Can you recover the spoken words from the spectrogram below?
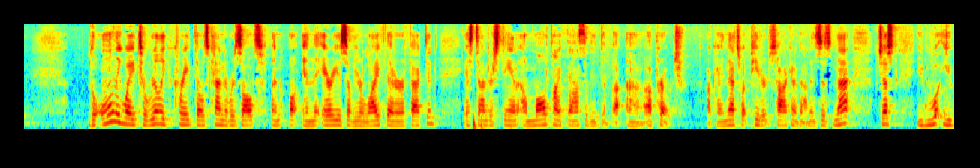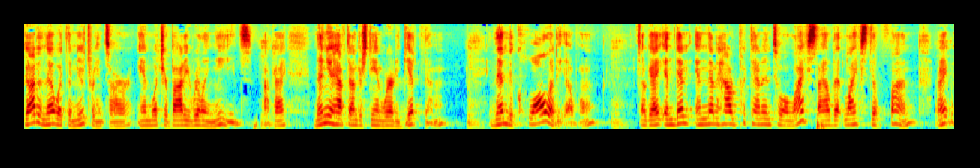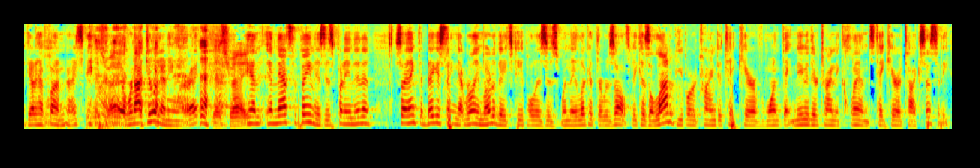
The only way to really create those kind of results in, in the areas of your life that are affected is to understand a multifaceted uh, approach. Okay, and that's what Peter's talking about. Is it's not just you. You got to know what the nutrients are and what your body really needs. Okay, and then you have to understand where to get them, Mm. then the quality of them. Mm. Okay, and then and then how to put that into a lifestyle. That life's still fun, right? We got to have mm. fun, right? Steve? right. We're not doing it anymore, right? That's right. And and that's the thing is is putting it in. So I think the biggest thing that really motivates people is is when they look at the results because a lot of people are trying to take care of one thing. Maybe they're trying to cleanse, take care of toxicity.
